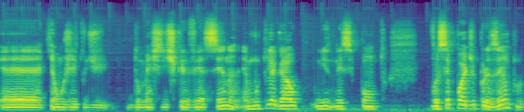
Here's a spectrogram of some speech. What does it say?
É, que é um jeito de, do mestre descrever a cena, é muito legal nesse ponto. Você pode, por exemplo,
